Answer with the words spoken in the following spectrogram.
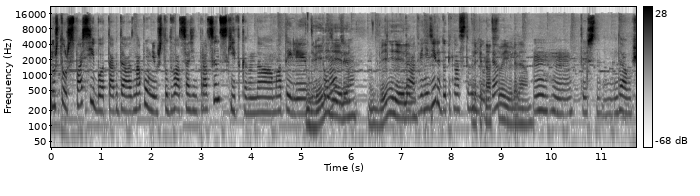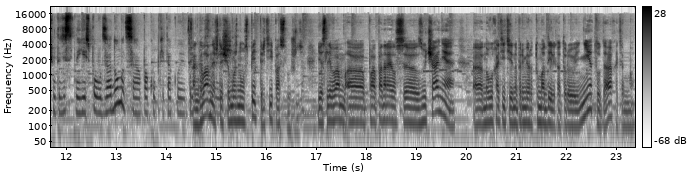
Ну что ж, спасибо тогда. Напомним, что 21% скидка на модели Две недели. Радио. Две недели. Да, две недели до 15 до июля, 15 да? июля, да. Угу. То есть, да, в общем-то, действительно есть повод задуматься о покупке такой А главное, вещи. что еще можно успеть прийти и послушать. Если вам э, понравилось звучание, э, но вы хотите, например, ту модель, которую нету, да, хотя мы,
